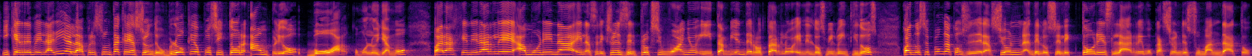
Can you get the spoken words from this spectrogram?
y que revelaría la presunta creación de un bloque opositor amplio, BOA, como lo llamó, para generarle a Morena en las elecciones del próximo año y también derrotarlo en el 2022, cuando se ponga a consideración de los electores la revocación de su mandato.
